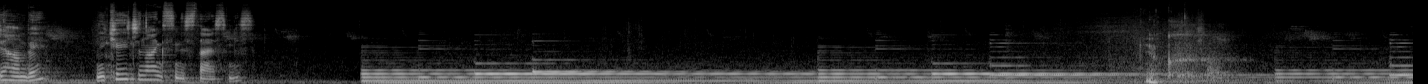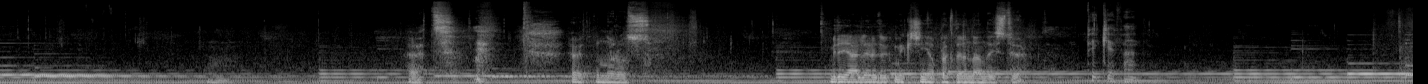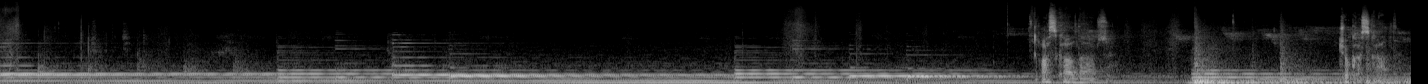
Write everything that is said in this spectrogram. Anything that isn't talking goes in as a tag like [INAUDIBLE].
Cihan Bey, nikah için hangisini istersiniz? Yok. Hmm. Evet. [CLEARS THROAT] Evet bunlar olsun. Bir de yerlere dökmek için yapraklarından da istiyorum. Peki efendim. Az kaldı Arzu. Çok az kaldı.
